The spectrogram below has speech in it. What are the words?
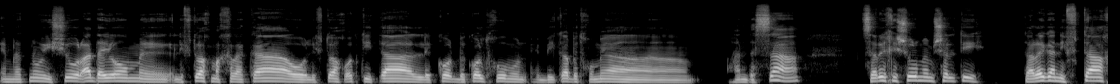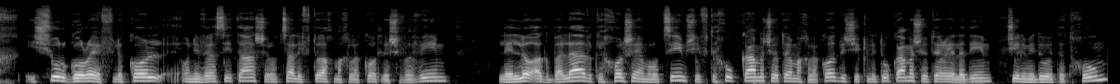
הם נתנו אישור עד היום אה, לפתוח מחלקה או לפתוח עוד כיתה לכל, בכל תחום, בעיקר בתחומי ההנדסה, צריך אישור ממשלתי. כרגע נפתח אישור גורף לכל אוניברסיטה שרוצה לפתוח מחלקות לשבבים, ללא הגבלה, וככל שהם רוצים, שיפתחו כמה שיותר מחלקות ושיקלטו כמה שיותר ילדים שילמדו את התחום.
